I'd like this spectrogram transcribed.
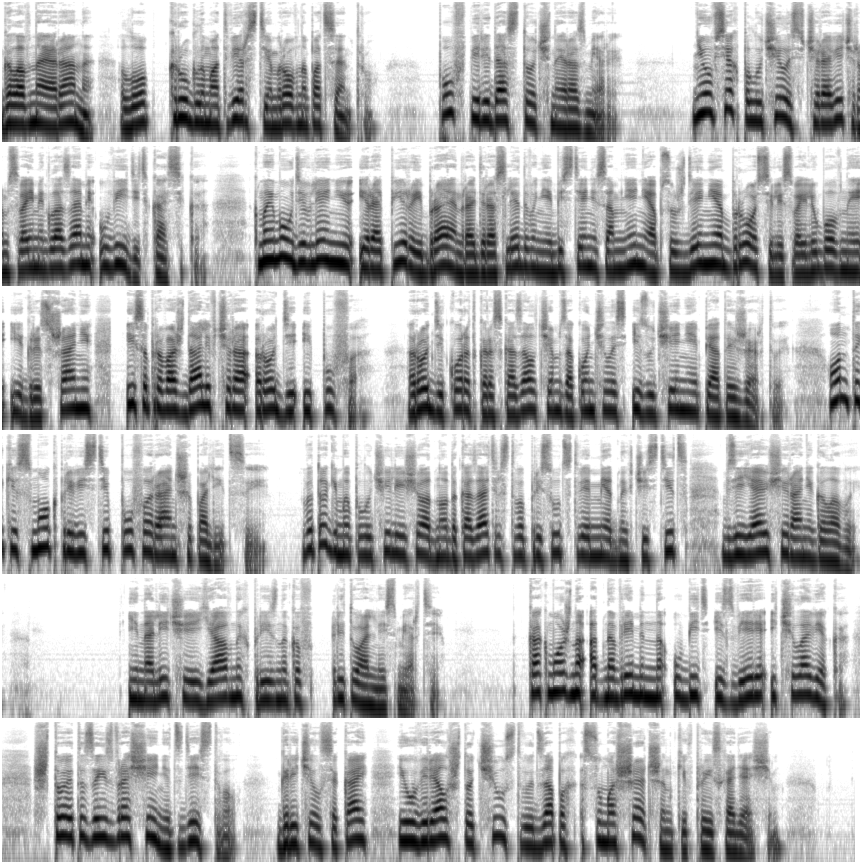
Головная рана, лоб круглым отверстием ровно по центру. Пуф передаст точные размеры. Не у всех получилось вчера вечером своими глазами увидеть Кассика. К моему удивлению, и Рапира, и Брайан ради расследования без тени сомнения обсуждения бросили свои любовные игры с Шани и сопровождали вчера Родди и Пуфа. Родди коротко рассказал, чем закончилось изучение пятой жертвы. Он таки смог привести Пуфа раньше полиции. В итоге мы получили еще одно доказательство присутствия медных частиц в зияющей ране головы и наличие явных признаков ритуальной смерти. Как можно одновременно убить и зверя, и человека? Что это за извращенец действовал? Горячился Кай и уверял, что чувствует запах сумасшедшенки в происходящем.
